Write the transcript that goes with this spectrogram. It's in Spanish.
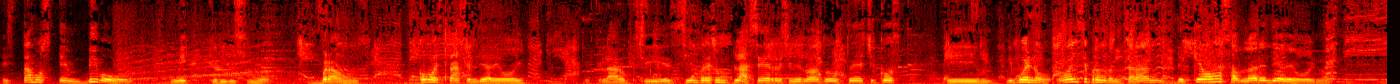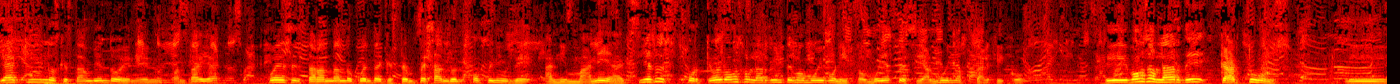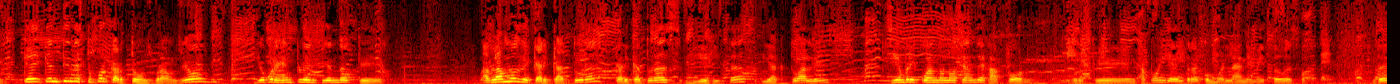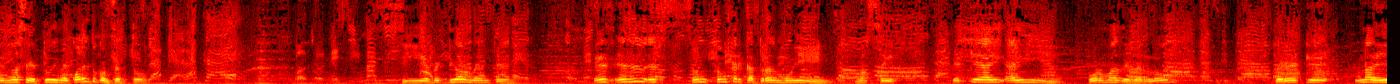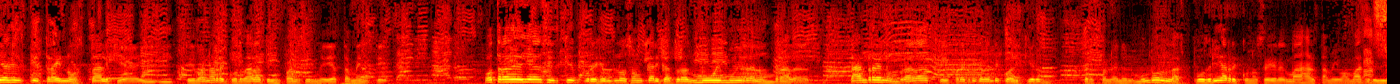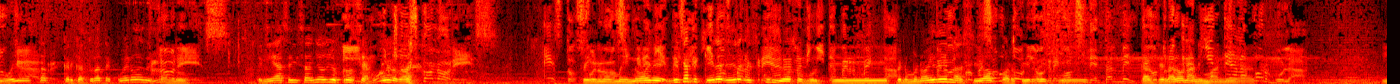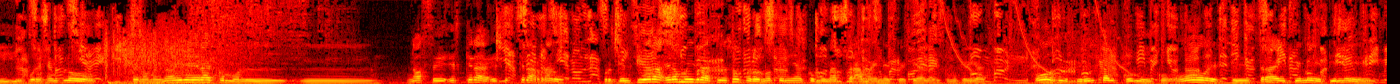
Estamos en vivo, mi queridísimo Browns. ¿Cómo estás el día de hoy? Claro que sí, siempre es un placer recibirlo a todos ustedes, chicos. Y, y bueno, hoy se preguntarán de qué vamos a hablar el día de hoy, ¿no? Ya aquí los que están viendo en, en pantalla, pues estarán dando cuenta de que está empezando el opening de Animaniacs. Y eso es porque hoy vamos a hablar de un tema muy bonito, muy especial, muy nostálgico. Y vamos a hablar de cartoons. ¿Y qué, entiendes tú por cartoons, Browns? Yo, yo, por ejemplo, entiendo que hablamos de caricaturas, caricaturas viejitas y actuales, siempre y cuando no sean de Japón. Porque en Japón ya entra como el anime y todo eso. Entonces, no sé, tú dime, ¿cuál es tu concepto? Sí, efectivamente. Son, son caricaturas muy, no sé, es que hay, hay formas de verlo, pero es que una de ellas es que trae nostalgia y, y, te van a recordar a tu infancia inmediatamente. Otra de ellas es que, por ejemplo, son caricaturas muy, muy renombradas. Tan renombradas que prácticamente cualquier persona en el mundo las podría reconocer. Es más, hasta mi mamá si le digo, oye, esta caricatura te acuerdas de cuando tenía 6 años, yo creo que se acuerda. Fenomenoide, fíjate que era, era, es curioso porque Fenomenoide nació a partir de que cancelaron Animaniacs. Y, y, por ejemplo, Fenomenoide era como el, el, no sé, es que era, es que era raro, porque en sí era, era muy gracioso, pero no tenía como una trama en especial, así como que digas, oh, se inspiró tal cómico, oh, este, trae, tiene, tiene,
